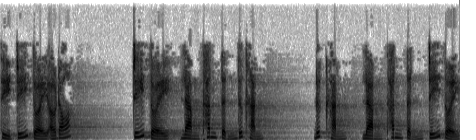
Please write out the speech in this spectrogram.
thì trí tuệ ở đó. Trí tuệ làm thanh tịnh đức hạnh. Đức hạnh làm thanh tịnh trí tuệ.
